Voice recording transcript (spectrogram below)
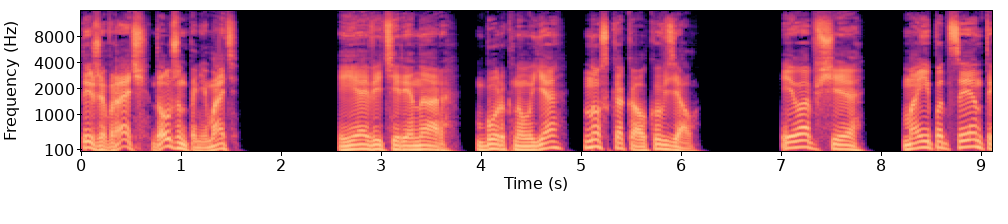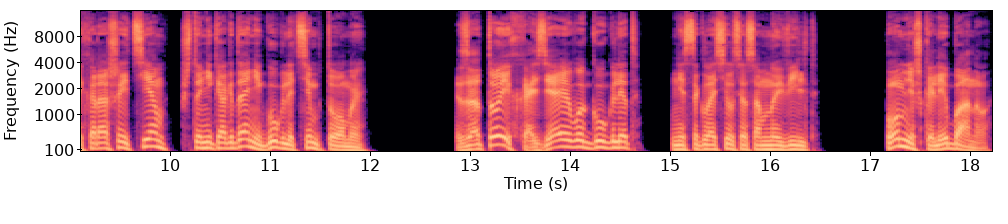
Ты же врач, должен понимать». «Я ветеринар», — буркнул я, но скакалку взял. «И вообще, мои пациенты хороши тем, что никогда не гуглят симптомы. Зато их хозяева гуглят, не согласился со мной Вильд. Помнишь Калибану?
